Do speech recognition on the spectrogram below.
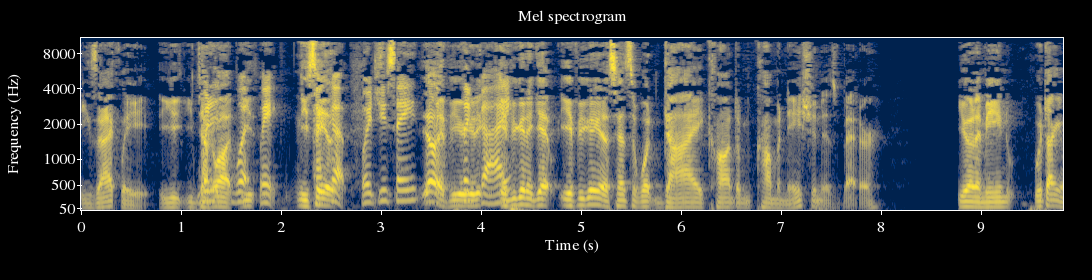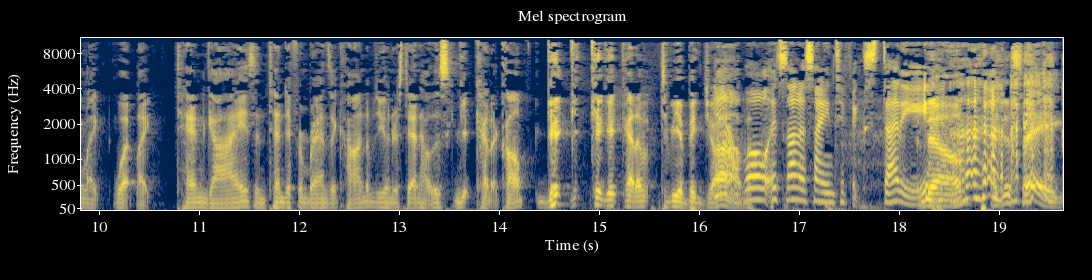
exactly. You, you talk what, about. what- you, wait, you say back up. What'd you say? No, if you're the gonna, guy. if you're gonna get if you're gonna get a sense of what guy condom combination is better, you know what I mean. We're talking like what, like ten guys and ten different brands of condoms. You understand how this can get kind of comp, get, get, can get kind of to be a big job. yeah, well, it's not a scientific study. no, I'm just saying.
